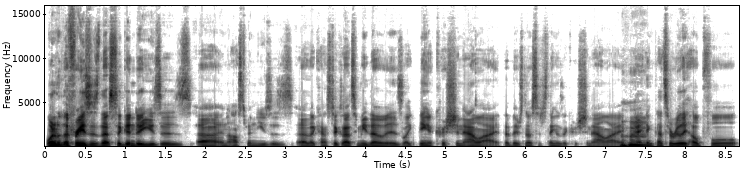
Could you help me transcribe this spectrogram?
One of the phrases that Segundo uses uh, and Assmann uses uh, that kind of sticks out to me though is like being a Christian ally. That there's no such thing as a Christian ally. And I think that's a really helpful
